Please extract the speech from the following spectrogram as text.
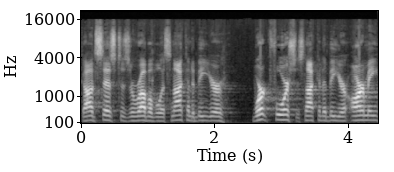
God says to Zerubbabel, it's not going to be your workforce, it's not going to be your army.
